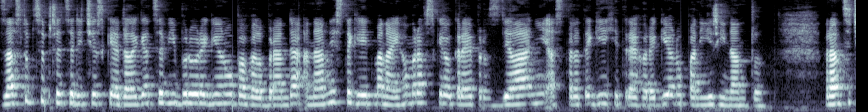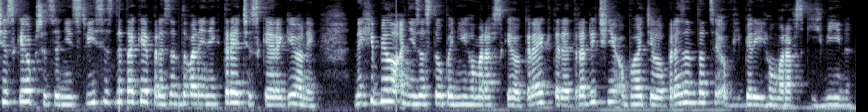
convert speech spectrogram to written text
zástupce předsedy České delegace výboru regionu Pavel Branda a náměstek hejtmana Jihomoravského kraje pro vzdělání a strategii chytrého regionu pan Jiří Nantl. V rámci českého předsednictví se zde také prezentovaly některé české regiony. Nechybělo ani zastoupení Jihomoravského kraje, které tradičně obohatilo prezentaci o výběr jihomoravských vín.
